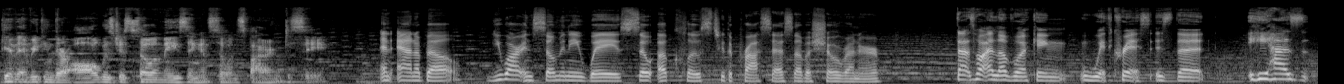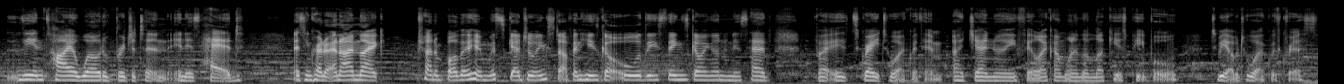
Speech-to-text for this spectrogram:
give everything their all was just so amazing and so inspiring to see. And Annabelle, you are in so many ways so up close to the process of a showrunner. That's what I love working with Chris is that he has the entire world of Bridgerton in his head. It's incredible. And I'm like trying to bother him with scheduling stuff and he's got all these things going on in his head. But it's great to work with him. I genuinely feel like I'm one of the luckiest people to be able to work with Chris.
